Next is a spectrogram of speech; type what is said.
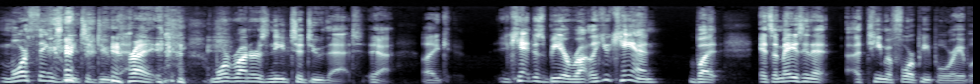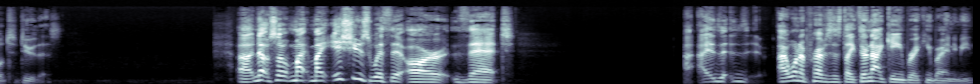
more things need to do that. right. more runners need to do that. Yeah. Like you can't just be a run like you can, but it's amazing that a team of four people were able to do this. Uh, no, so my, my issues with it are that I I want to preface this like they're not game breaking by any mean,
